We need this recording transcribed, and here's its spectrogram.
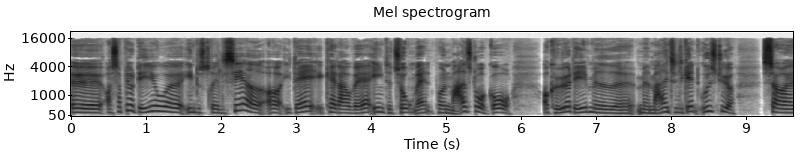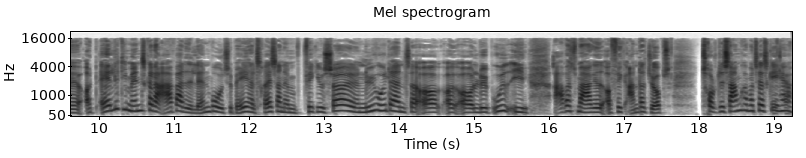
Øh, og så blev det jo øh, industrialiseret, og i dag kan der jo være en til to mand på en meget stor gård og køre det med, øh, med meget intelligent udstyr. Så øh, og alle de mennesker, der arbejdede i landbruget tilbage i 50'erne, fik jo så øh, nye uddannelser og, og, og løb ud i arbejdsmarkedet og fik andre jobs. Tror du, det samme kommer til at ske her?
